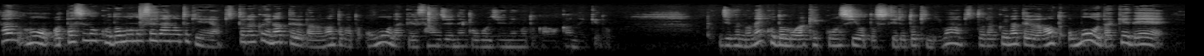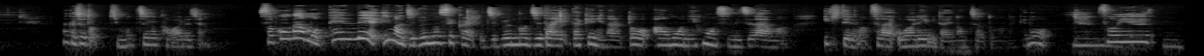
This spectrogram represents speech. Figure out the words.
たもう私の子供の世代の時にはきっと楽になってるだろうなとかと思うだけで30年後50年後とかわかんないけど自分のね子供が結婚しようとしてる時にはきっと楽になってるだろうって思うだけでなんかちょっと気持ちが変わるじゃん。そこがもう点で今自分の世界と自分の時代だけになるとああもう日本住みづらいもう生きてるの辛い終わりみたいになっちゃうと思うんだけど、そういううん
